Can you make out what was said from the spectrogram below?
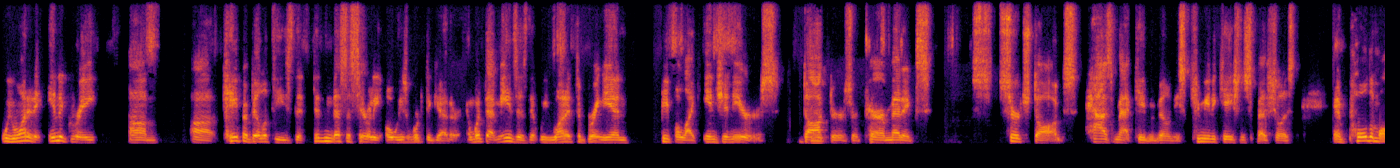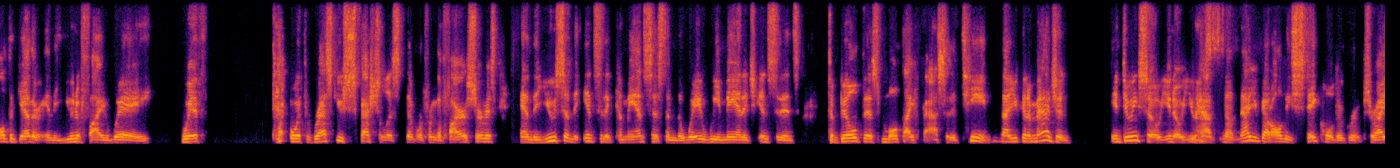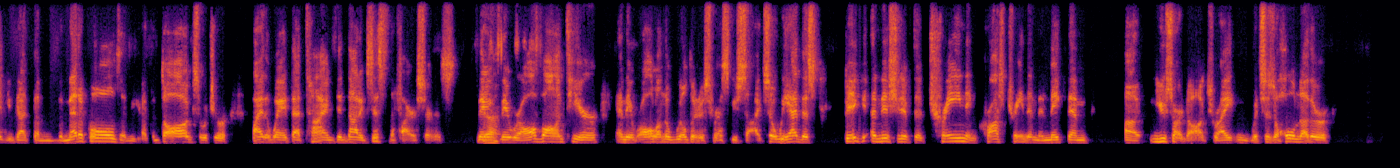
we wanted to integrate um, uh, capabilities that didn't necessarily always work together. And what that means is that we wanted to bring in people like engineers, doctors, or paramedics, search dogs, hazmat capabilities, communication specialists, and pull them all together in a unified way with with rescue specialists that were from the fire service and the use of the incident command system, the way we manage incidents to build this multifaceted team. Now you can imagine in doing so, you know, you have now, now you've got all these stakeholder groups, right? You've got the, the medicals and you've got the dogs, which are, by the way, at that time did not exist in the fire service. They, yeah. they were all volunteer and they were all on the wilderness rescue side. So we had this big initiative to train and cross train them and make them uh, USAR dogs, right? Which is a whole nother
